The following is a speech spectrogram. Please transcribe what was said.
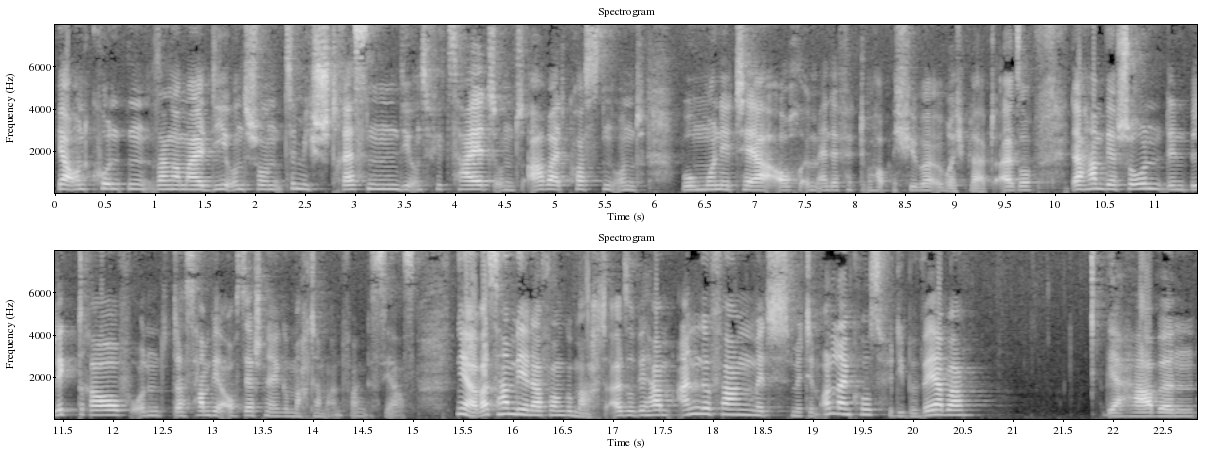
Ja, und Kunden, sagen wir mal, die uns schon ziemlich stressen, die uns viel Zeit und Arbeit kosten und wo monetär auch im Endeffekt überhaupt nicht viel mehr übrig bleibt. Also da haben wir schon den Blick drauf und das haben wir auch sehr schnell gemacht am Anfang des Jahres. Ja, was haben wir davon gemacht? Also wir haben angefangen mit, mit dem Online-Kurs für die Bewerber. Wir haben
